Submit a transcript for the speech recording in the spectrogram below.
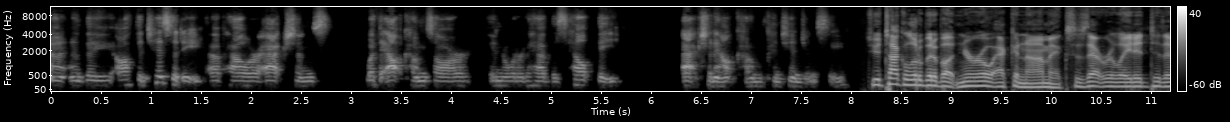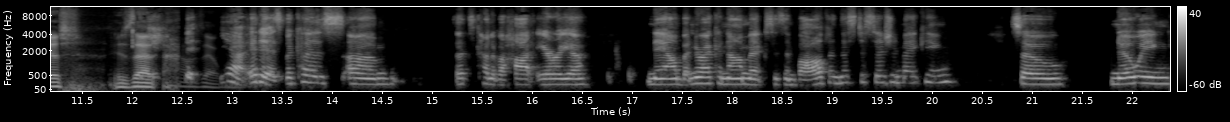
uh, and the authenticity of how our actions what the outcomes are in order to have this healthy action outcome contingency. So you talk a little bit about neuroeconomics. Is that related to this? Is that, that yeah, it is because um, that's kind of a hot area now. But neuroeconomics is involved in this decision making. So knowing,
